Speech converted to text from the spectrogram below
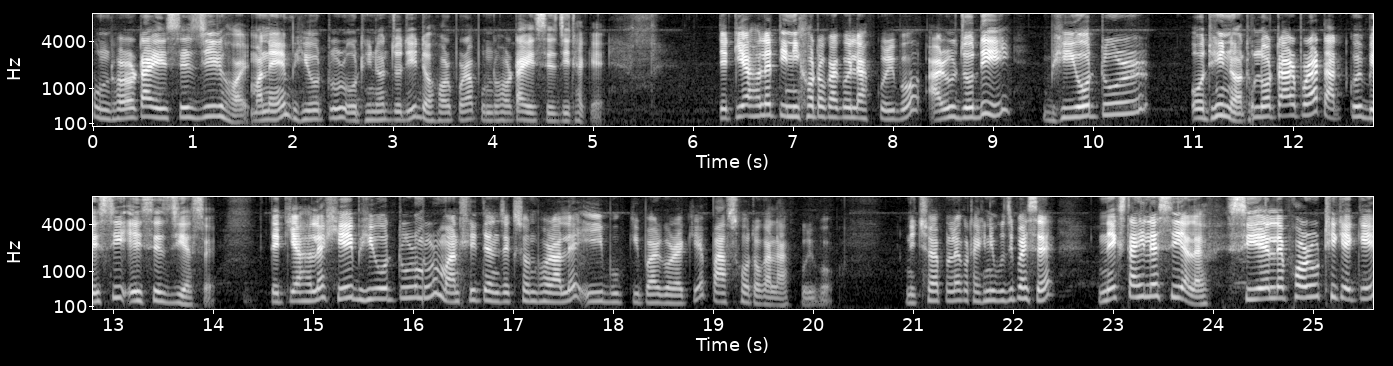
পোন্ধৰটা এইচ এছ জিৰ হয় মানে ভিঅ'টোৰ অধীনত যদি দহৰ পৰা পোন্ধৰটা এইচ এছ জি থাকে তেতিয়াহ'লে তিনিশ টকাকৈ লাভ কৰিব। আৰু যদি ভিঅ'টোৰ অধীনত ষোল্লটাৰ পৰা তাতকৈ বেছি এইচ এছ জি আছে তেতিয়াহ'লে সেই ভিঅ'টোৰ মান্থলি ট্ৰেঞ্জেকশ্যন ভৰালে ই বুক কিপাৰগৰাকীয়ে পাঁচশ টকা লাভ কৰিব। নিশ্চয় আপোনালোকে কথাখিনি বুজি পাইছে? নেক্সট আহিলে C L F C L এফৰো ঠিক একেই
